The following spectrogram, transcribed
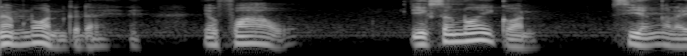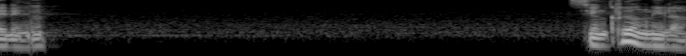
น้ำนอนก็ได้อย่าเฝ้า อีกสักน้อยก่อน เสียงอะไรเนี่ยเสียงเครื่องนี่เหรอ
